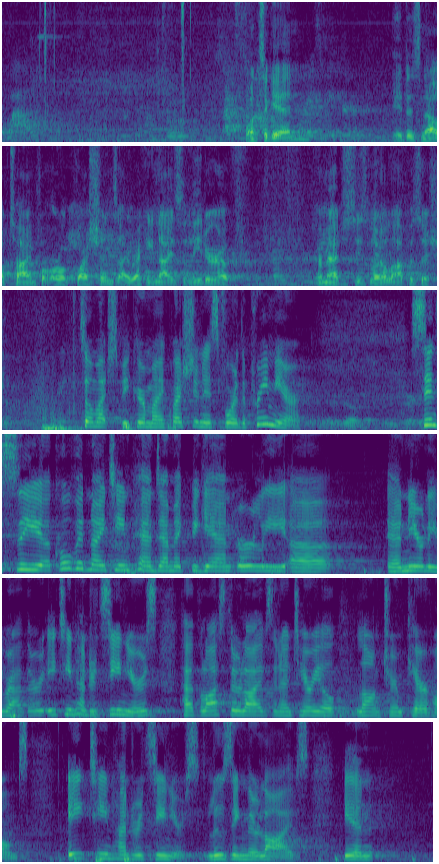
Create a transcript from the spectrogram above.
Once again, it is now time for oral questions. I recognize the Leader of Her Majesty's Loyal Opposition. So much, Speaker. My question is for the Premier. Since the uh, COVID-19 pandemic began early, uh, uh, nearly rather, 1,800 seniors have lost their lives in Ontario long-term care homes. 1,800 seniors losing their lives in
